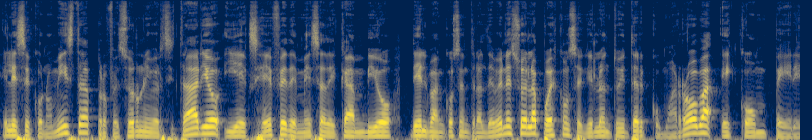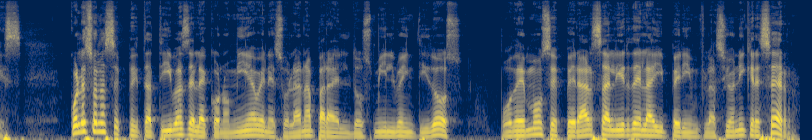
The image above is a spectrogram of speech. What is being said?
Él es economista, profesor universitario y ex jefe de mesa de cambio del Banco Central de Venezuela. Puedes conseguirlo en Twitter como arroba econpérez. ¿Cuáles son las expectativas de la economía venezolana para el 2022? ¿Podemos esperar salir de la hiperinflación y crecer?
